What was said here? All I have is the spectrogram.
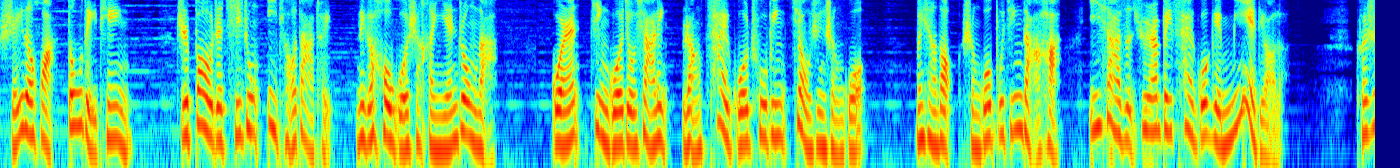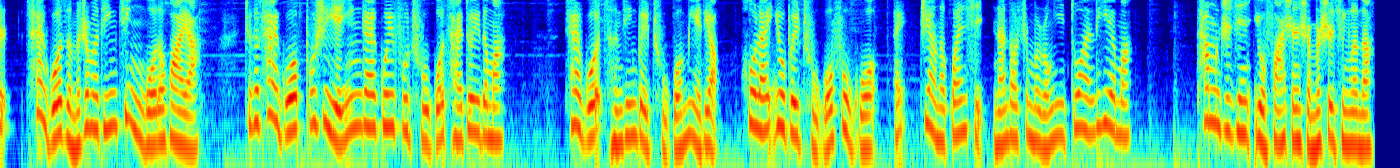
谁的话都得听。只抱着其中一条大腿，那个后果是很严重的。果然，晋国就下令让蔡国出兵教训沈国。没想到沈国不经打哈，一下子居然被蔡国给灭掉了。可是蔡国怎么这么听晋国的话呀？这个蔡国不是也应该归附楚国才对的吗？蔡国曾经被楚国灭掉，后来又被楚国复国，哎，这样的关系难道这么容易断裂吗？他们之间又发生什么事情了呢？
